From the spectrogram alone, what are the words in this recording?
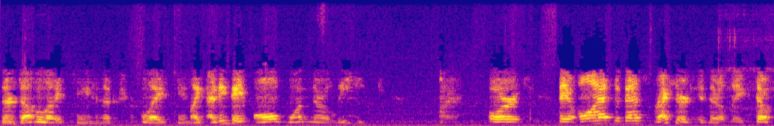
their double A team, and their triple A team. Like I think they all won their league, or they all had the best record in their league. So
